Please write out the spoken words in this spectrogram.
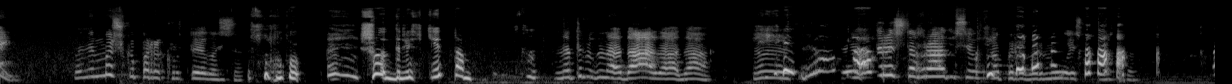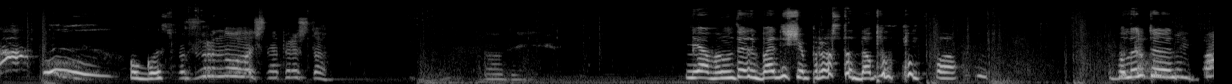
Ей! Мене мишка перекрутилася. Що, дрифтит там? На, три- на да, да, да. Е, 300 градусів вона перевернулась просто. О, господи. Розвернулась на 300. Градусів. Не, Валентин, в мене ще просто дабл пумпа. Валентин, Пумпа?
